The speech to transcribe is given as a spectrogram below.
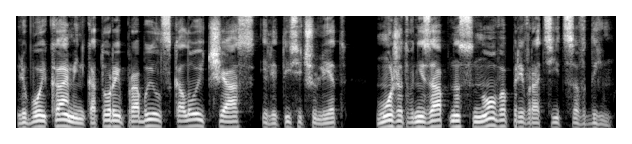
Любой камень, который пробыл скалой час или тысячу лет, может внезапно снова превратиться в дым.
